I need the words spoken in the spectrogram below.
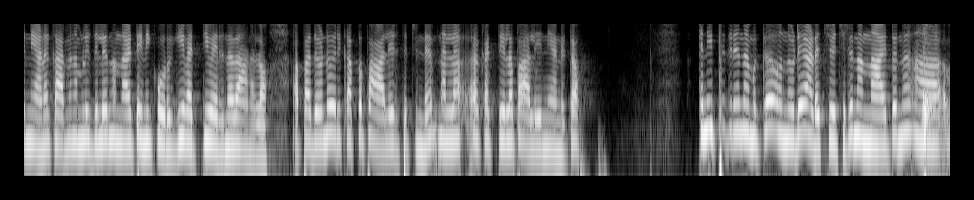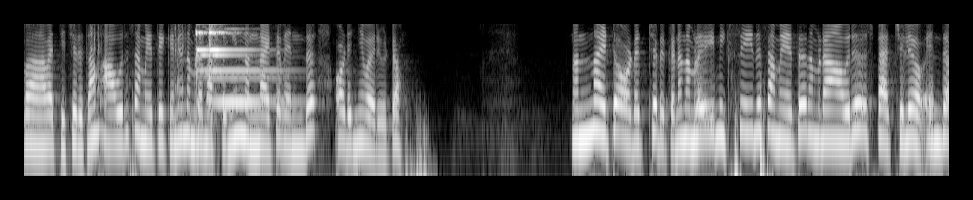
തന്നെയാണ്. കാരണം നമ്മൾ ഇതിൽ നന്നായിട്ട് ഇനി കുറുകി വറ്റി വരുന്നതാണല്ലോ. അപ്പോൾ അതുകൊണ്ട് ഒരു കപ്പ് പാലെടുത്തിട്ടുണ്ട് നല്ല കട്ടിയുള്ള പാൽ തന്നെയാണ് കേട്ടോ ഇനിയിപ്പോൾ ഇതിനെ നമുക്ക് ഒന്നുകൂടി അടച്ചു വെച്ചിട്ട് നന്നായിട്ടൊന്ന് വറ്റിച്ചെടുക്കാം. ആ ഒരു സമയത്തേക്ക് തന്നെ നമ്മുടെ മത്തങ്ങയും നന്നായിട്ട് വെന്ത് ഉടഞ്ഞു വരും കേട്ടോ നന്നായിട്ട് ഉടച്ചെടുക്കണം. നമ്മൾ ഈ മിക്സ് ചെയ്യുന്ന സമയത്ത് നമ്മുടെ ആ ഒരു സ്പാച്ചുലയോ എന്താ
